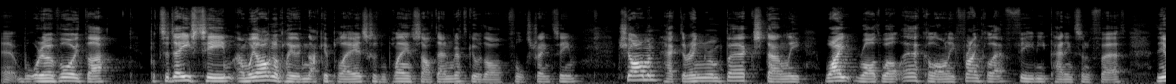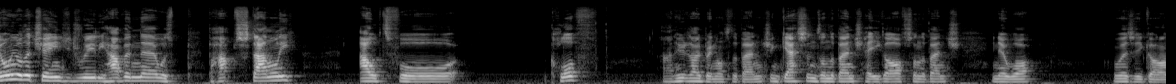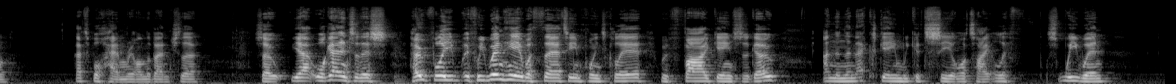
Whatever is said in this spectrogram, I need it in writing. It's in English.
Uh, but we'll avoid that. But today's team, and we are going to play with knackered players because we're playing Southend. We have to go with our full strength team. Charman, Hector Ingram, Burke, Stanley, White, Rodwell, Ercolani, Francolette, Feeney, Pennington, Firth. The only other change you'd really have in there was perhaps Stanley out for Clough. And who did I bring onto the bench? And Gesson's on the bench, Haygarth's on the bench. You know what? Where's he gone? Let's put Henry on the bench there. So, yeah, we'll get into this. Hopefully, if we win here, we're 13 points clear with five games to go. And then the next game, we could seal a title if we win.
